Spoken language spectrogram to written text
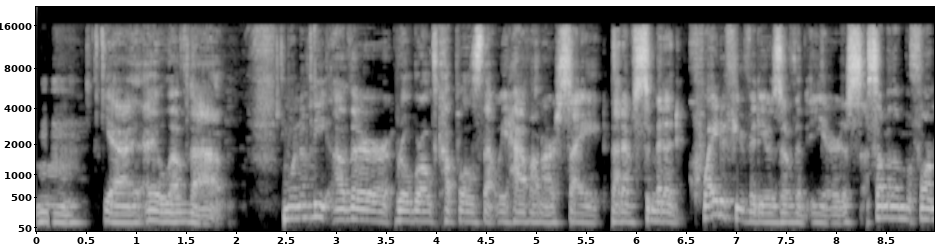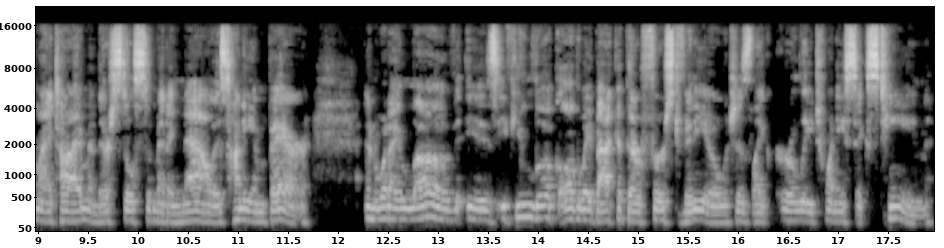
Mm. Yeah, I love that. One of the other real world couples that we have on our site that have submitted quite a few videos over the years, some of them before my time, and they're still submitting now, is Honey and Bear. And what I love is if you look all the way back at their first video, which is like early 2016,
